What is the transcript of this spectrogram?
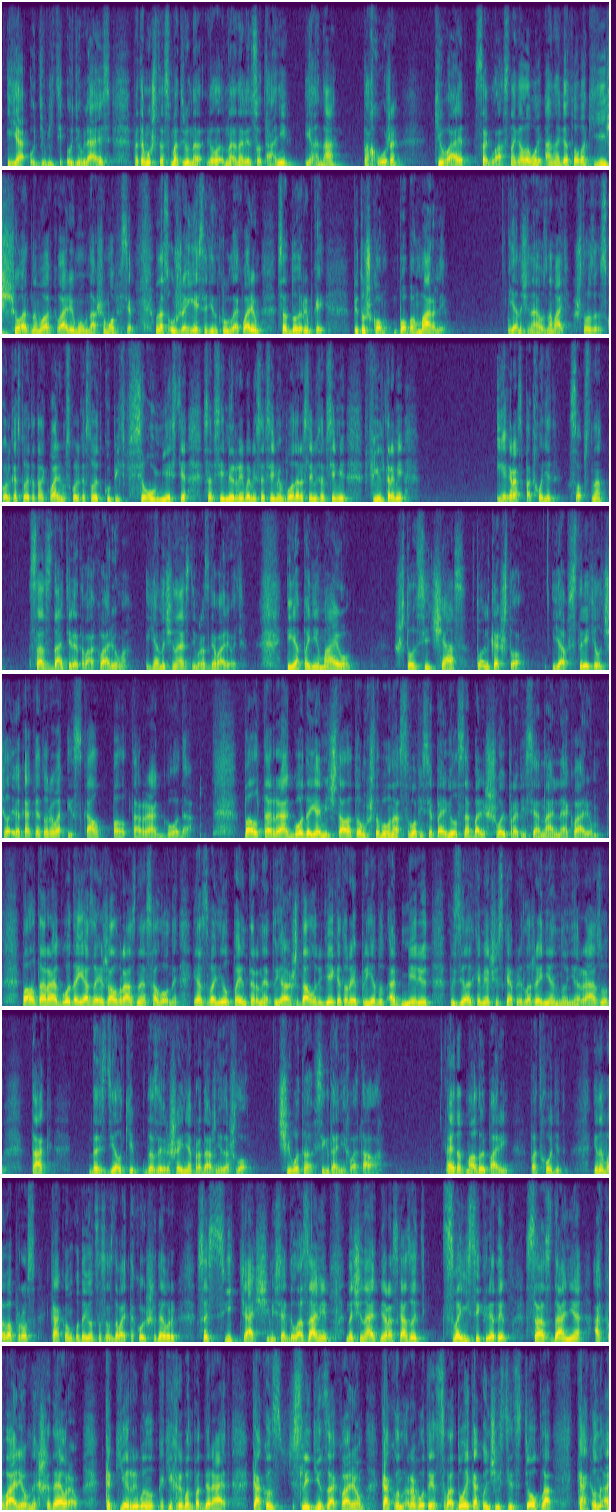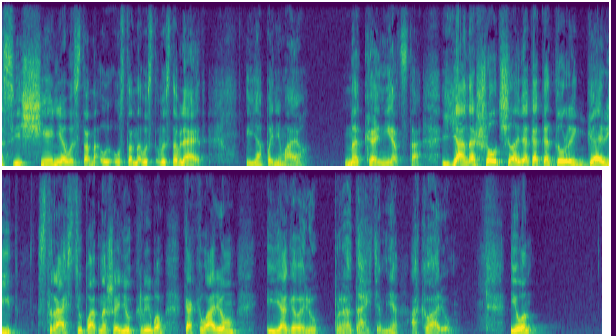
И я удивите, удивляюсь, потому что смотрю на, на, на лицо Тани, и она, похоже, кивает согласно головой. Она готова к еще одному аквариуму в нашем офисе. У нас уже есть один круглый аквариум с одной рыбкой, петушком, Боба Марли я начинаю узнавать, что, сколько стоит этот аквариум, сколько стоит купить все вместе со всеми рыбами, со всеми водорослями, со всеми фильтрами. И как раз подходит, собственно, создатель этого аквариума. Я начинаю с ним разговаривать. И я понимаю, что сейчас, только что, я встретил человека, которого искал полтора года. Полтора года я мечтал о том, чтобы у нас в офисе появился большой профессиональный аквариум. Полтора года я заезжал в разные салоны, я звонил по интернету, я ждал людей, которые приедут, обмеряют, сделать коммерческое предложение, но ни разу так до сделки, до завершения продаж не дошло. Чего-то всегда не хватало. А этот молодой парень подходит и на мой вопрос, как вам удается создавать такой шедевр со светящимися глазами, начинает мне рассказывать свои секреты создания аквариумных шедевров. Какие рыбы, каких рыб он подбирает, как он следит за аквариумом, как он работает с водой, как он чистит стекла, как он освещение выставляет. И я понимаю, наконец-то, я нашел человека, который горит страстью по отношению к рыбам, к аквариумам. И я говорю, продайте мне аквариум. И он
